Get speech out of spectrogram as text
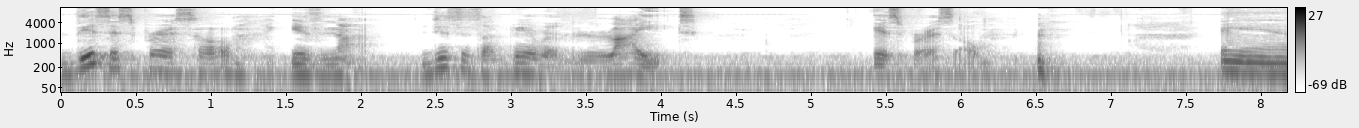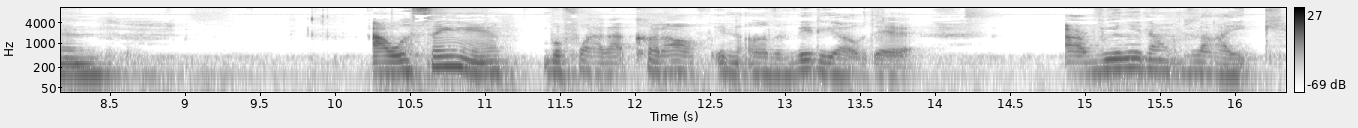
This espresso is not. This is a very light espresso. and I was saying before I got cut off in the other video that I really don't like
